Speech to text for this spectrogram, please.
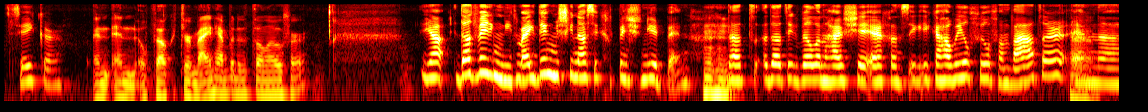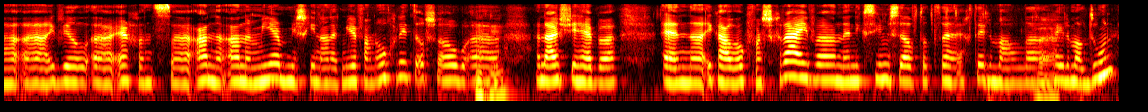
Zeker. En, en op welke termijn hebben we het dan over? Ja, dat weet ik niet. Maar ik denk misschien als ik gepensioneerd ben. Mhm. Dat, dat ik wel een huisje ergens... Ik, ik hou heel veel van water. Ja. En uh, uh, ik wil uh, ergens aan, aan een meer, misschien aan het meer van Ogrid of zo... Mhm. een huisje hebben. En ik hou ook van schrijven. En ik zie mezelf dat echt helemaal, Ja. helemaal doen.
